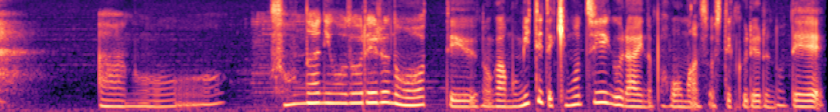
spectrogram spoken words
あのそんなに踊れるの？っていうのがもう見てて気持ちいいぐらいのパフォーマンスをしてくれるので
